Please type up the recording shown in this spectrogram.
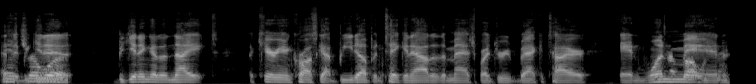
At It the sure beginning was. beginning of the night, a Karrion Cross got beat up and taken out of the match by Drew McIntyre, and one man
